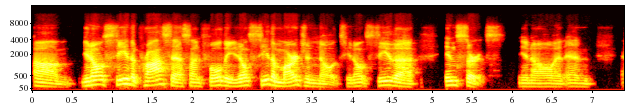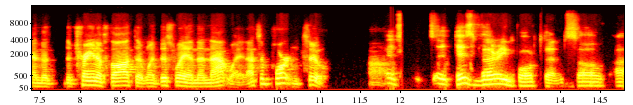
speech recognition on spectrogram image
um, you don't see the process unfolding. You don't see the margin notes. You don't see the inserts you know and and and the, the train of thought that went this way and then that way. That's important too. Uh, it's it is very important. So, uh,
